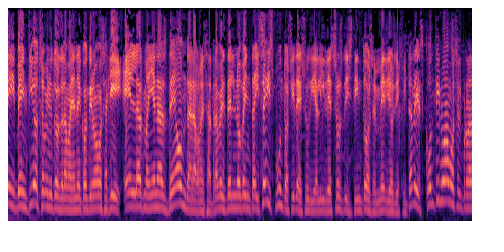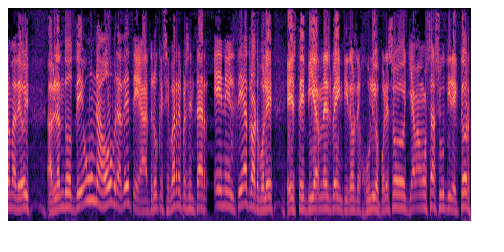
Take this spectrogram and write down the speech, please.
y 28 minutos de la mañana y continuamos aquí en las mañanas de Onda Aragonesa a través del 96.7 de su dial y de esos distintos medios digitales. Continuamos el programa de hoy hablando de una obra de teatro que se va a representar en el Teatro Árbole este viernes 22 de julio. Por eso llamamos a su director,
